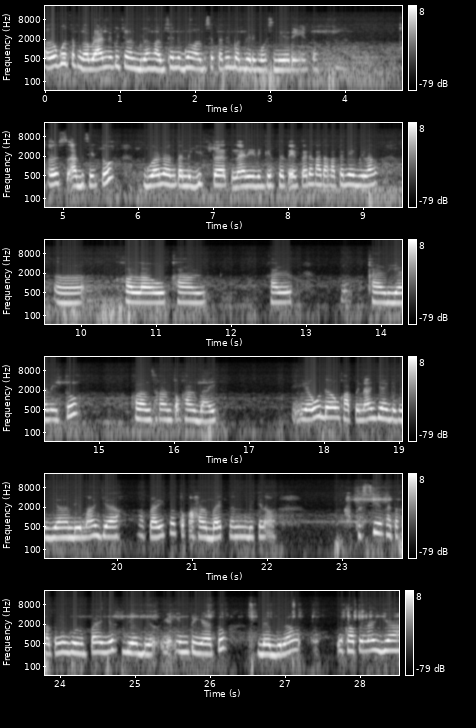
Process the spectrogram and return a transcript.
Lalu gue tetap nggak berani gue cuma bilang nggak bisa nih gue nggak bisa tapi buat diri gue sendiri gitu. Terus abis itu gue nonton The Gifted. Nah di The Gifted itu ada kata-kata dia bilang e, kalau kal, kal kalian itu kalau misalkan untuk hal baik ya udah ungkapin aja gitu jangan diem aja apalagi untuk hal baik dan bikin apa sih kata-katanya gue lupa aja dia bilang ya intinya tuh dia bilang ungkapin aja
